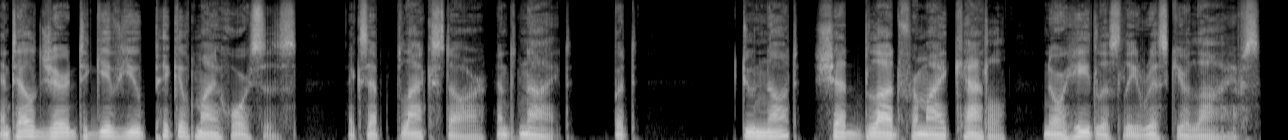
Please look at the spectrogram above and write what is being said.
and tell Jerd to give you pick of my horses, except Black Star and Night. But do not shed blood for my cattle, nor heedlessly risk your lives.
